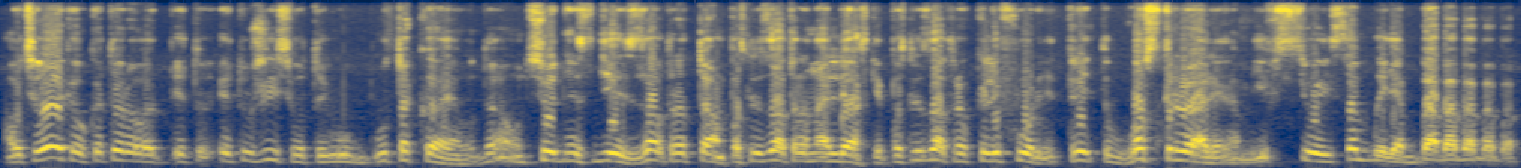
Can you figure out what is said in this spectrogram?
А у человека, у которого эту, эту жизнь вот, его, вот такая вот, да, он сегодня здесь, завтра там, послезавтра на Аляске, послезавтра в Калифорнии, третий в Австралии, там, и все, и события, ба ба ба ба ба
